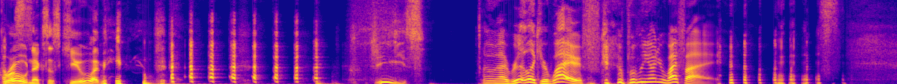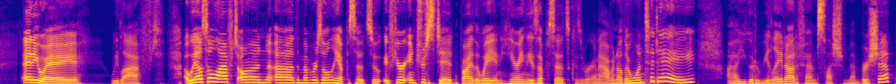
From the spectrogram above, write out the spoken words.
bro. Nexus Q. I mean, jeez. Oh, I really like your wife. Put me on your Wi-Fi. anyway, we laughed. Uh, We also laughed on uh, the members only episode. So if you're interested, by the way, in hearing these episodes, because we're going to have another one today, uh, you go to relay.fm slash membership,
